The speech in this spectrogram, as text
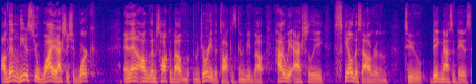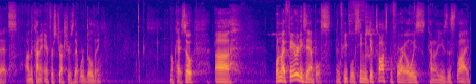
I'll then lead us through why it actually should work. And then I'm going to talk about, the majority of the talk is going to be about how do we actually scale this algorithm to big, massive data sets on the kind of infrastructures that we're building. Okay, so uh, one of my favorite examples, and people have seen me give talks before, I always kind of use this slide,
